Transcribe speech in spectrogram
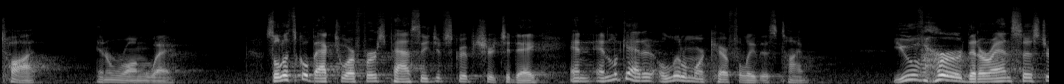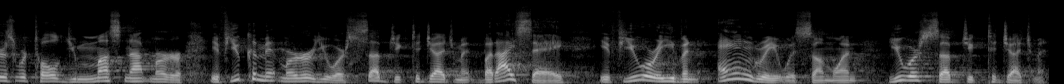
taught in a wrong way. So let's go back to our first passage of Scripture today and, and look at it a little more carefully this time. You've heard that our ancestors were told you must not murder. If you commit murder, you are subject to judgment. But I say, if you are even angry with someone, you are subject to judgment.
